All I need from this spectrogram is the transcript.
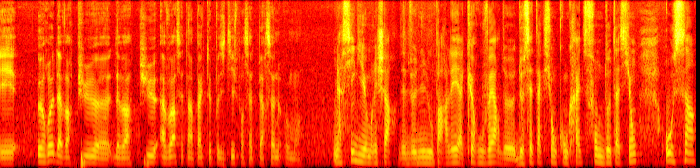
et heureux d'avoir pu, euh, d'avoir pu avoir cet impact positif pour cette personne au moins. Merci Guillaume Richard d'être venu nous parler à cœur ouvert de, de cette action concrète, fonds de dotation au sein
